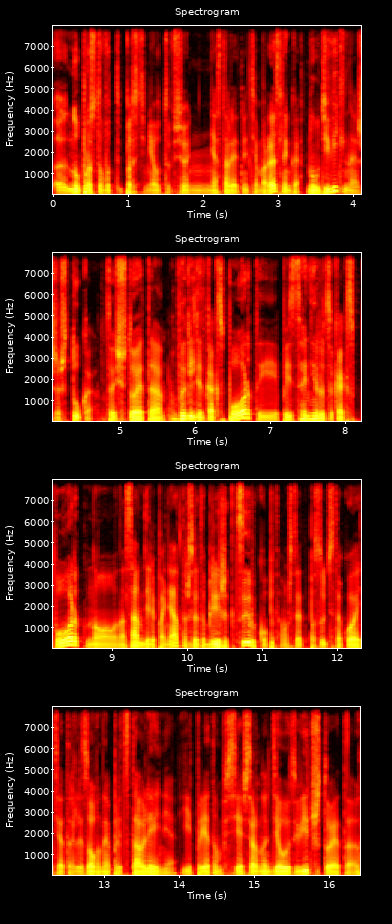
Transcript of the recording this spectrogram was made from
Э, Ну, просто вот, прости, меня вот все не оставляет мне тема рестлинга, но удивительная же штука. То есть, что это выглядит как спорт и позиционируется как спорт, но на самом деле понятно, что это ближе к цирку, потому что это, по сути, такое театрализованное представление. И при этом все все равно делают вид, что это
